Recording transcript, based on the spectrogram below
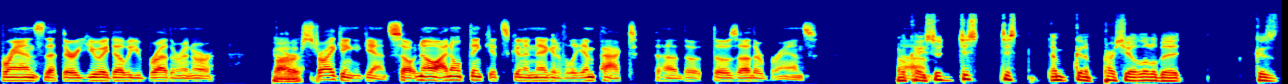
brands that their UAW brethren are Got are it. striking against. So no, I don't think it's going to negatively impact uh, the, those other brands. Okay, um, so just just I'm going to press you a little bit because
